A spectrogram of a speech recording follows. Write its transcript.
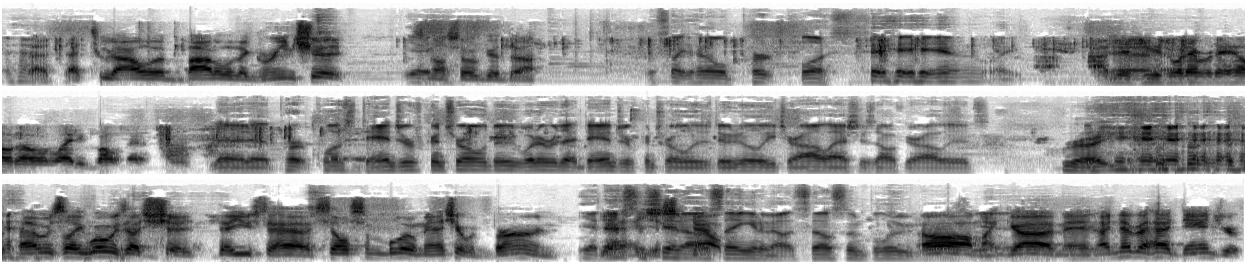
That that two dollar bottle of the green shit yeah, smells so good though. it's like that old Pert Plus. yeah, like I just Yeah. used whatever the hell the old lady bought that time. that, that Pert Plus dandruff control, dude. Whatever that dandruff control is, dude, it'll eat your eyelashes off your eyelids. Right. I was like what was that shit they used to have? Selsun Blue, man. That shit would burn. Yeah, that's the your shit I was thinking about. Selsun Blue. man. Oh my Yeah, god, man! I never had dandruff.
